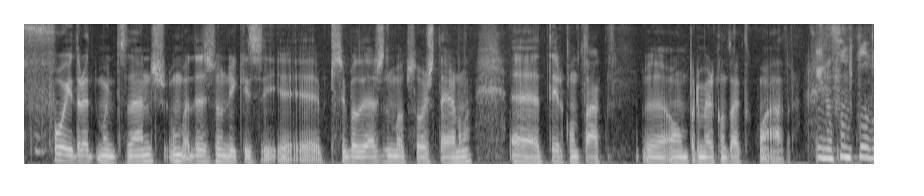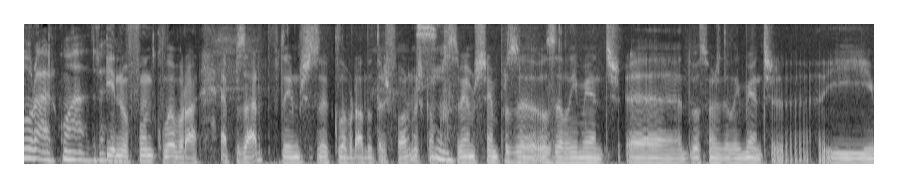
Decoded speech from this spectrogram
foi durante muitos anos uma das únicas uh, possibilidades de uma pessoa externa uh, ter contacto uh, ou um primeiro contacto com a ADRA. E no fundo colaborar com a ADRA. E no fundo colaborar. Apesar de podermos colaborar de outras formas, como Sim. recebemos sempre os, os alimentos, doações de alimentos e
